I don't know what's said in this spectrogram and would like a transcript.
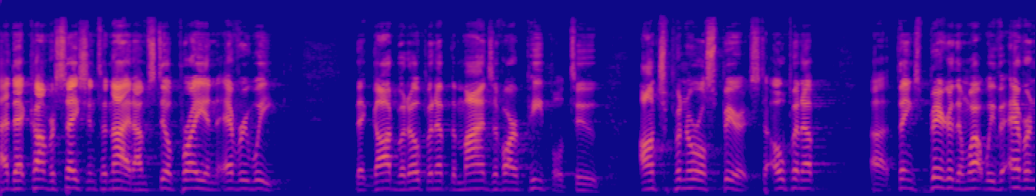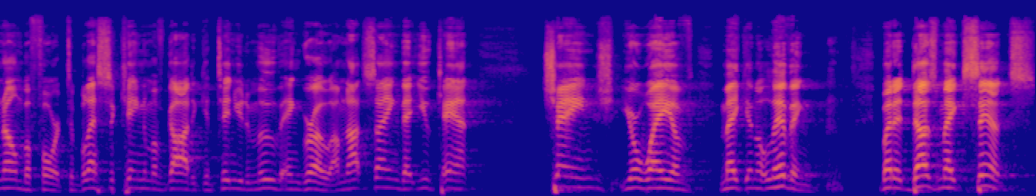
I had that conversation tonight. I'm still praying every week that God would open up the minds of our people to entrepreneurial spirits, to open up uh, things bigger than what we've ever known before, to bless the kingdom of God, to continue to move and grow. I'm not saying that you can't change your way of making a living, but it does make sense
